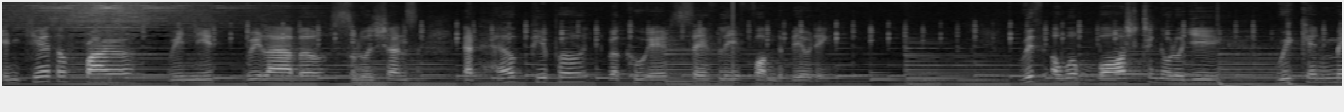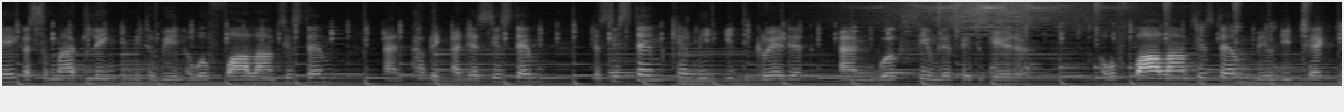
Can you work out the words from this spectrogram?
In case of fire, we need reliable solutions that help people evacuate safely from the building. With our Bosch technology, we can make a smart link between our fire alarm system and public address system. The system can be integrated and work seamlessly together. Our fire alarm system will detect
